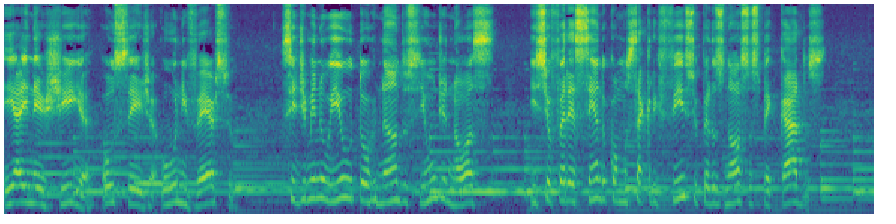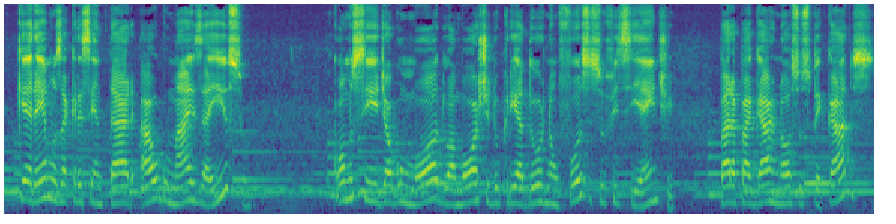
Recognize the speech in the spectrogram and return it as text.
e a energia, ou seja, o universo, se diminuiu, tornando-se um de nós e se oferecendo como sacrifício pelos nossos pecados, queremos acrescentar algo mais a isso? Como se de algum modo a morte do Criador não fosse suficiente para pagar nossos pecados?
